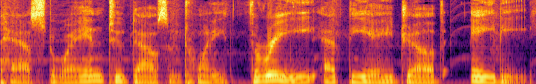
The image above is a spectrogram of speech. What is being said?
passed away in 2023 at the age of 80.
